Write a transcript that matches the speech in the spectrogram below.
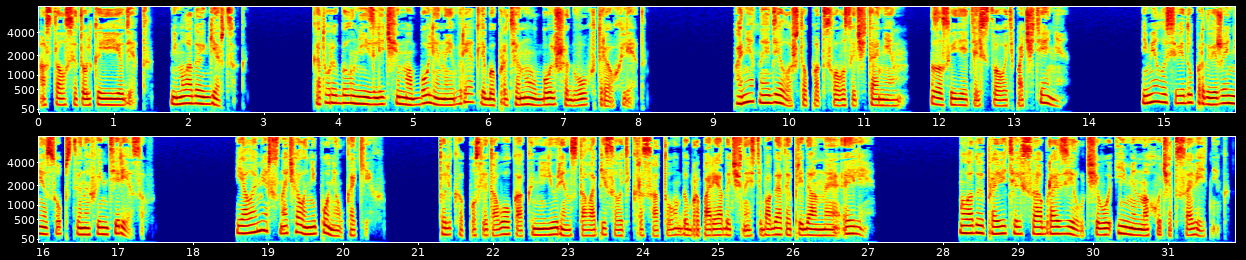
Остался только ее дед, немолодой герцог, который был неизлечимо болен и вряд ли бы протянул больше двух-трех лет. Понятное дело, что под словосочетанием «засвидетельствовать почтение» имелось в виду продвижение собственных интересов. И Аламир сначала не понял, каких. Только после того, как Ньюрин стал описывать красоту, добропорядочность и богатое приданное Эли, молодой правитель сообразил, чего именно хочет советник.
